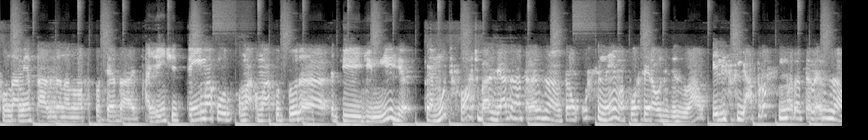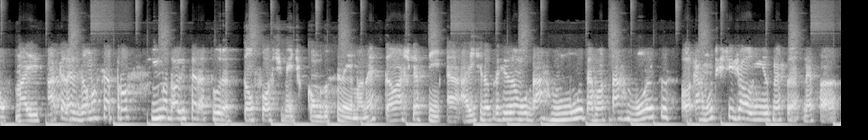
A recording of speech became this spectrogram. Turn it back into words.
fundamentada na nossa sociedade. A gente tem uma, uma, uma cultura de, de mídia que é muito forte baseada na televisão. Então, o cinema, por ser audiovisual, ele se aproxima da televisão, mas a televisão não se aproxima da literatura tão fortemente como do cinema, né? Então, acho que assim, a, a gente ainda precisa mudar muito, avançar muito, colocar muitos tijolinhos nessa, nessa,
